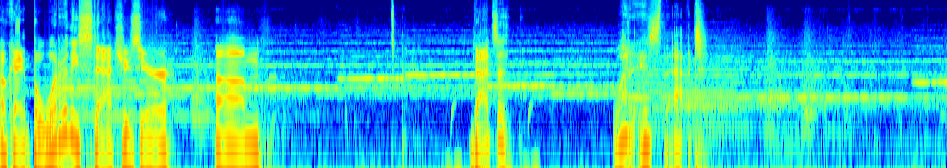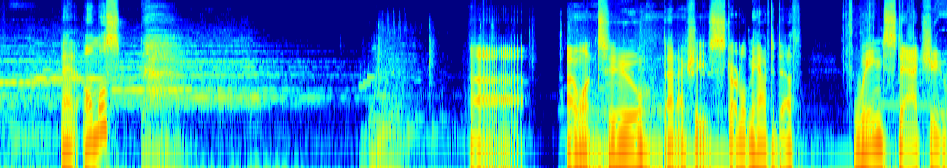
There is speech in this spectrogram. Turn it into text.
Okay, but what are these statues here? Um, that's a... What is that? That almost... Uh, I want to... That actually startled me half to death. Winged statue.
